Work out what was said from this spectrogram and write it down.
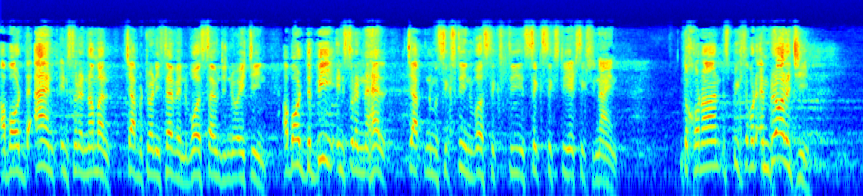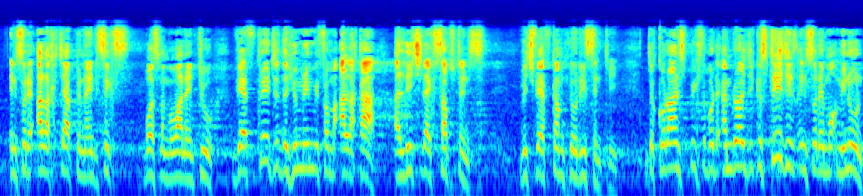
About the ant in Surah Namal, chapter 27, verse 17 to 18. About the bee in Surah Nahl, chapter number 16, verse 66, 68, 69. The Quran speaks about embryology in Surah Alaq chapter 96 verse number 1 and 2. We have created the human being from alaqa, a leech-like substance, which we have come to recently. The Quran speaks about embryological stages in Surah Mu'minun,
